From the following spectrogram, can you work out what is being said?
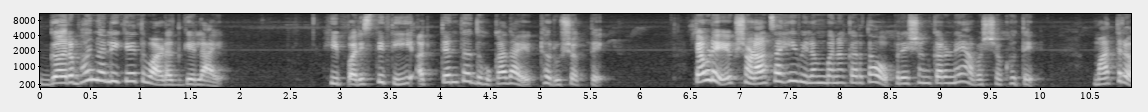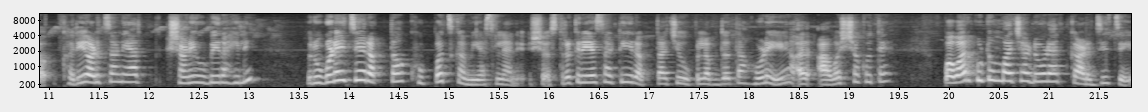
गर्भनलिकेत वाढत गेला आहे ही परिस्थिती अत्यंत धोकादायक ठरू शकते. तेवढे क्षणाचाही विलंब न करता ऑपरेशन करणे आवश्यक होते. मात्र खरी अडचण यात क्षणी उभी राहिली. रुग्णेचे रक्त खूपच कमी असल्याने शस्त्रक्रियेसाठी रक्ताची उपलब्धता होणे आवश्यक होते. पवार कुटुंबाच्या डोळ्यात काळजीचे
